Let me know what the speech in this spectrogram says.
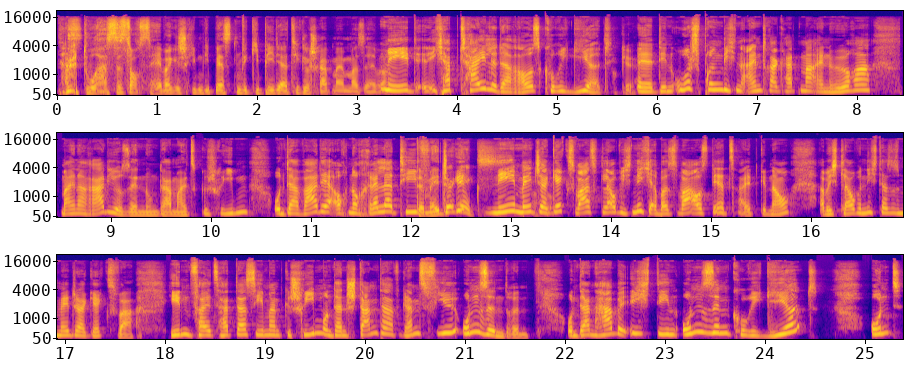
Das Ach, du hast es doch selber geschrieben. Die besten Wikipedia-Artikel schreibt man immer selber. Nee, ich habe Teile daraus korrigiert. Okay. Äh, den ursprünglichen Eintrag hat mal ein Hörer meiner Radiosendung damals geschrieben und da war der auch noch relativ. Der Major Gags. Nee, Major Gags war es, glaube ich, nicht, aber es war aus der Zeit, genau. Aber ich glaube nicht, dass es Major Gags war. Jedenfalls hat das jemand geschrieben und dann stand da ganz viel Unsinn drin. Und dann habe ich den Unsinn korrigiert und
